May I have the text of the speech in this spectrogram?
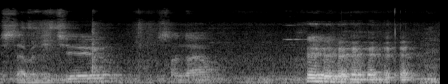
Seventy-two, sundial.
